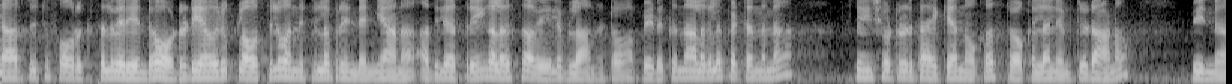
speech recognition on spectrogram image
large to four X L വരെയുണ്ട് ഓൾറെഡി ആ ഒരു ക്ലോത്തിൽ വന്നിട്ടുള്ള പ്രിന്റ് തന്നെയാണ്. അതിൽ അത്രയും കളേഴ്സ് അവൈലബിൾ ആണ് കേട്ടോ അപ്പോൾ എടുക്കുന്ന ആളുകൾ പെട്ടെന്ന് തന്നെ സ്ക്രീൻഷോട്ട് എടുത്ത് അയക്കാൻ നോക്കുക. സ്റ്റോക്ക് എല്ലാം ലിമിറ്റഡ് ആണ്. പിന്നെ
